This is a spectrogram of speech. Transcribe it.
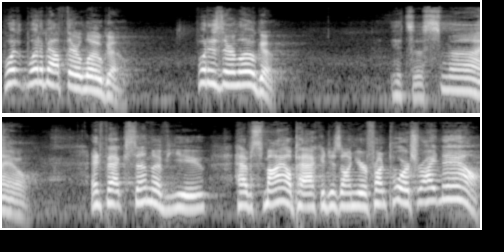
What, what about their logo? What is their logo? It's a smile. In fact, some of you have smile packages on your front porch right now.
